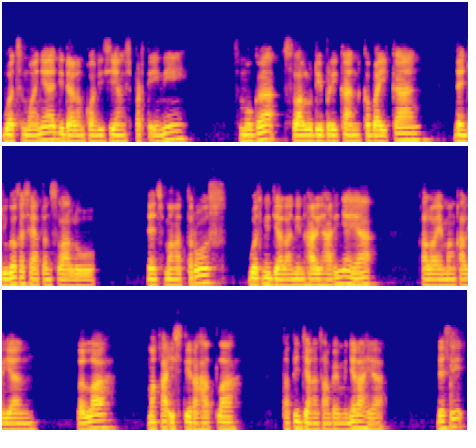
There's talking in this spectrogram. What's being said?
buat semuanya di dalam kondisi yang seperti ini, semoga selalu diberikan kebaikan dan juga kesehatan selalu dan semangat terus buat ngejalanin hari-harinya ya. Kalau emang kalian lelah, maka istirahatlah. Tapi jangan sampai menyerah ya. Udah sih,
